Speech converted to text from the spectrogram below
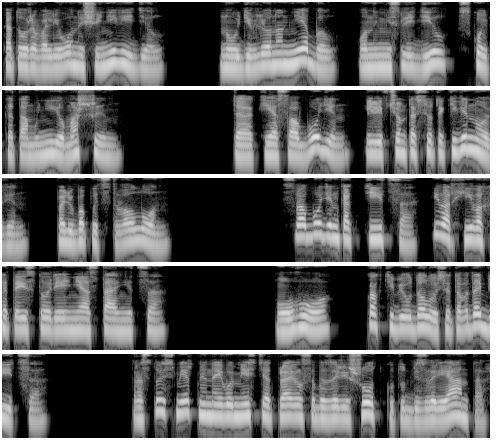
которого Леон еще не видел. Но удивлен он не был, он и не следил, сколько там у нее машин. «Так я свободен или в чем-то все-таки виновен?» – полюбопытствовал он. «Свободен, как птица, и в архивах эта история не останется». «Ого, как тебе удалось этого добиться?» Простой смертный на его месте отправился бы за решетку, тут без вариантов.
